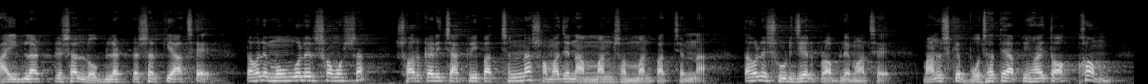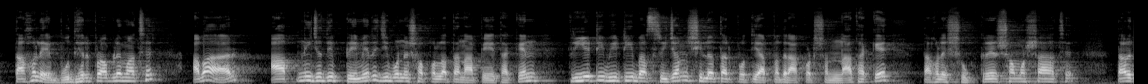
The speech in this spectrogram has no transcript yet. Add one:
High blood pressure, low blood pressure কি আছে? তাহলে মঙ্গলের সমস্যা। সরকারি চাকরি পাচ্ছেন না, সমাজে নাম্মান সম্মান পাচ্ছেন না। তাহলে সূর্যের প্রবলেম আছে। মানুষকে বোঝাতে আপনি হয়তো অক্ষম, তাহলে বুধের প্রবলেম আছে। আবার আপনি যদি প্রেমের জীবনে সফলতা না পেয়ে থাকেন ক্রিয়েটিভিটি বা সৃজনশীলতার প্রতি আপনাদের আকর্ষণ না থাকে, তাহলে শুক্রের সমস্যা আছে। তাহলে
